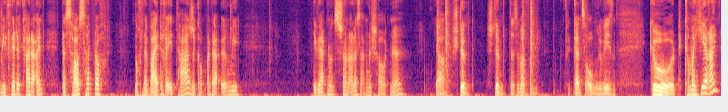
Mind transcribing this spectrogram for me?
mir fällt gerade ein, das Haus hat doch noch eine weitere Etage. Kommt man da irgendwie... Nee, wir hatten uns schon alles angeschaut, ne? Ja, stimmt. Stimmt. Da sind wir von ganz oben gewesen. Gut, kann man hier rein?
